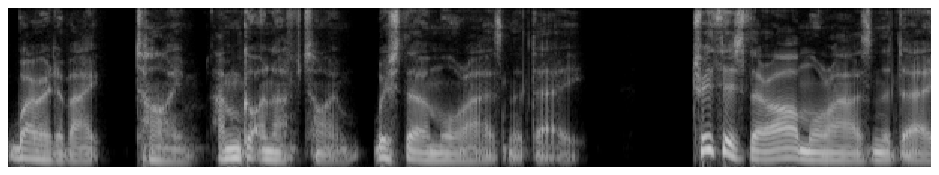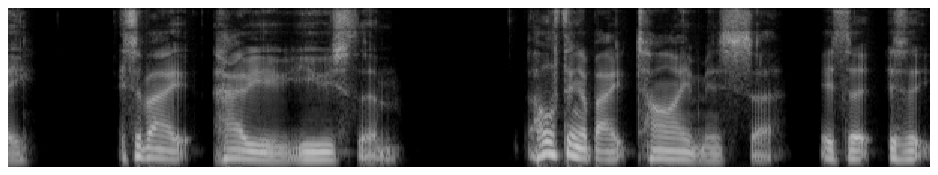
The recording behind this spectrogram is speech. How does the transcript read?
worried about time. I haven't got enough time. Wish there were more hours in the day. Truth is, there are more hours in the day. It's about how you use them. The whole thing about time is uh, is that is that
